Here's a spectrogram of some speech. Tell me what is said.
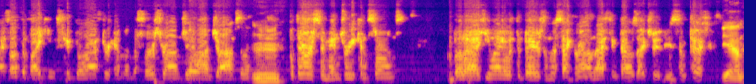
I thought the Vikings could go after him in the first round, Jaylon Johnson, mm-hmm. but there were some injury concerns. But uh, he landed with the Bears in the second round, and I think that was actually a decent pick. Yeah.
